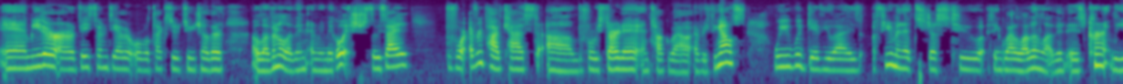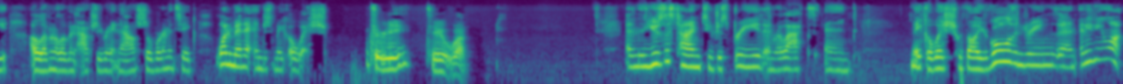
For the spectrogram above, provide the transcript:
And we either are on FaceTime together or we'll text it to each other 11 11 and we make a wish. So we decided before every podcast, um, before we start it and talk about everything else, we would give you guys a few minutes just to think about 11 11. It is currently 11 11 actually right now. So we're going to take one minute and just make a wish. Three, two, one. and then use this time to just breathe and relax and make a wish with all your goals and dreams and anything you want.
